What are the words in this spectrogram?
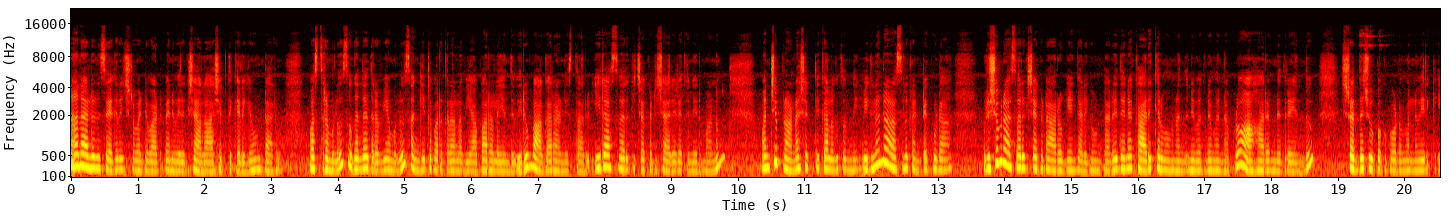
నాణాలను సేకరించడం వంటి వాటిపైన వీరికి చాలా ఆసక్తి కలిగి ఉంటారు. వస్త్రములు సుగంధ ద్రవ్యములు సంగీత పరికరాల వ్యాపారాల ఎందు వీరు బాగా రాణిస్తారు. ఈ రాశి వారికి చక్కటి శారీరక నిర్మాణం మంచి ప్రాణశక్తి కలుగుతుంది. మిగిలిన రాశుల కంటే కూడా వృషభ రాశి వారికి చక్కటి ఆరోగ్యం కలిగి ఉంటారు. ఏదైనా కార్యక్రమం నందు నిమగ్నమైనప్పుడు ఆహారం నిద్రయందు శ్రద్ధ చూపకపోవడం వలన వీరికి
